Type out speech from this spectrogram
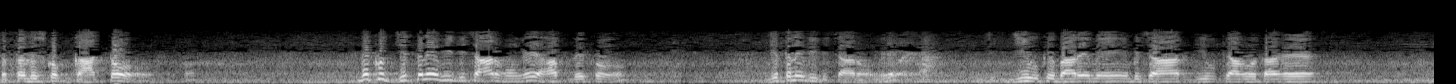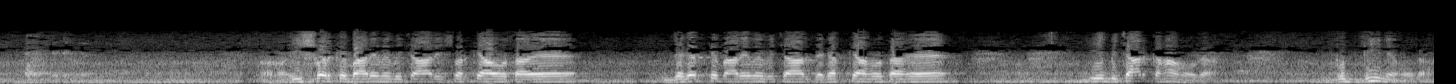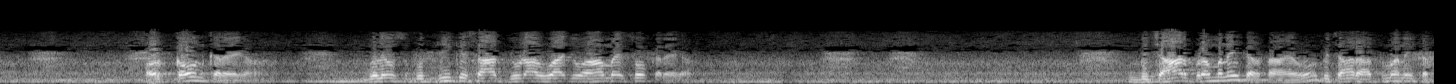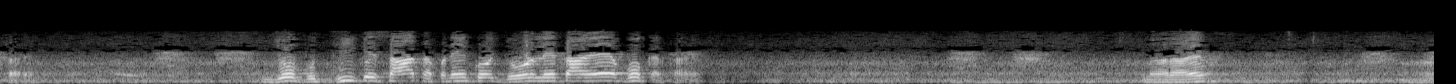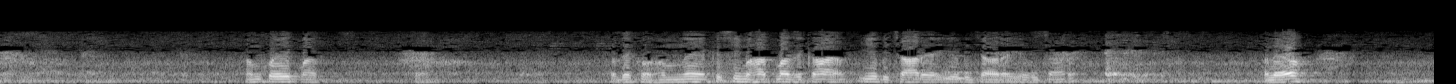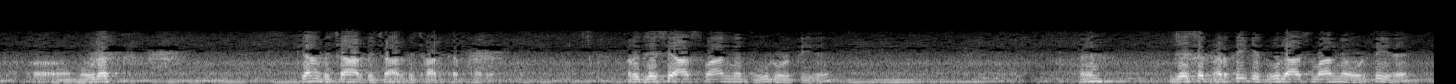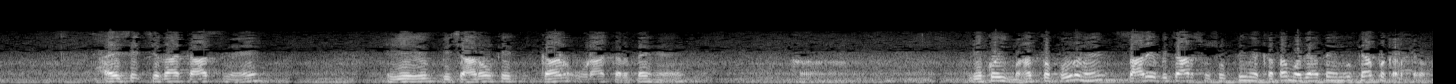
तो तब इसको काटो। देखो, जितने भी विचार होंगे, आप देखो, जितने भी विचार होंगे, जीव के बारे में विचार, जीव क्या होता है ईश्वर के बारे में विचार, ईश्वर क्या होता है, जगत के बारे में विचार, जगत क्या होता है, ये विचार कहाँ होगा? बुद्धि में होगा। और कौन करेगा? बोले, उस बुद्धि के साथ जुड़ा हुआ जो अहम है, सो करेगा। विचार ब्रह्म नहीं करता है वो, विचार आत्मा नहीं करता है। जो बुद्धि के साथ अपने को जोड़ लेता है, वो करता है। नारायण हमको एक बात तो देखो हमने किसी महात्मा से कहा ये विचार है ये विचार है ये विचार है। हेलो मूर्ख क्या विचार विचार विचार करता है? और जैसे आसमान में धूल उड़ती है, है? जैसे धरती की धूल आसमान में उड़ती है ऐसे चिदाकाश में ये विचारों के कण उड़ा करते हैं। ये कोई महत्वपूर्ण है? सारे विचार सुसुप्ति में खत्म हो जाते हैं, इनको क्या पकड़ते हो?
